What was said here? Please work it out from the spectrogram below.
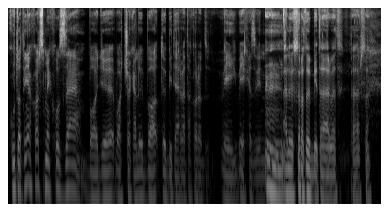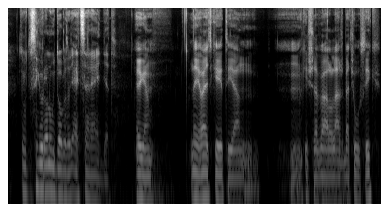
Kutatni akarsz még hozzá, vagy, vagy csak előbb a többi tervet akarod vég, véghez vinni? Először a többi tervet, persze. Szigorúan úgy dolgozol, hogy egyszerre egyet. Igen. Néha egy-két ilyen mm, kisebb vállalás becsúszik.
